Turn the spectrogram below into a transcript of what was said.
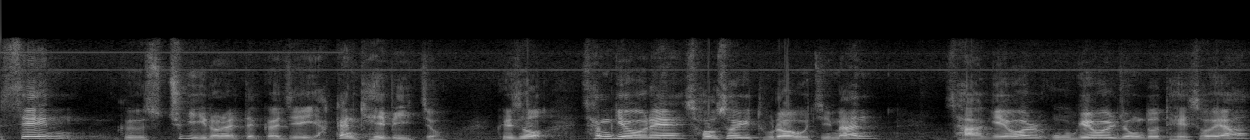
센 그 수축이 일어날 때까지 약간 갭이 있죠. 그래서 3개월에 서서히 돌아오지만 4개월 5개월 정도 돼서야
